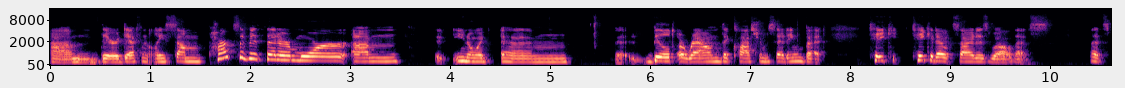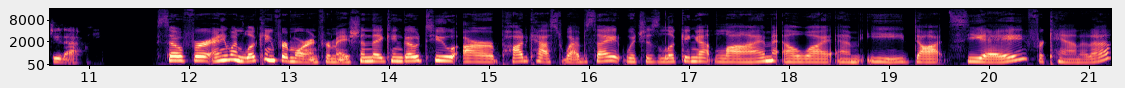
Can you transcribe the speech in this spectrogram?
Um, there are definitely some parts of it that are more, um, you know, um, built around the classroom setting, but take take it outside as well. That's let's do that. So, for anyone looking for more information, they can go to our podcast website, which is looking at Lyme, L Y M E dot C A for Canada.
